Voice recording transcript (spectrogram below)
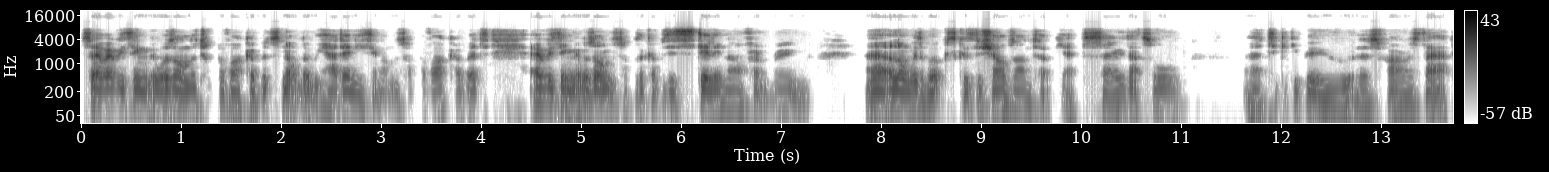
So everything that was on the top of our cupboards, not that we had anything on the top of our cupboards, everything that was on the top of the cupboards is still in our front room uh, along with the books because the shelves aren't up yet. So that's all uh, tickety boo as far as that.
